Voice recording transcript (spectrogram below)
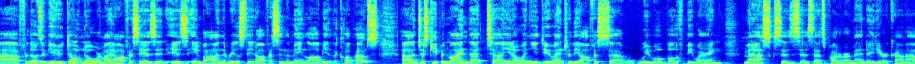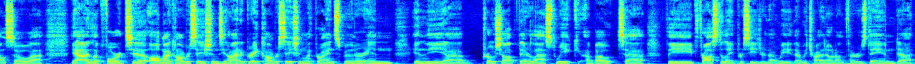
Uh, for those of you who don't know where my office is, it is in behind the real estate office in the main lobby of the clubhouse. Uh, just keep in mind that uh, you know when you do enter the office, uh, we will both be wearing masks as, as that's part of our mandate here at Crown Isle. So yeah, I look forward to all my conversations. You know, I had a great conversation with Brian Spooner in in the pro shop there last week about uh, the frost delay procedure that we that we tried out on Thursday. And uh,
